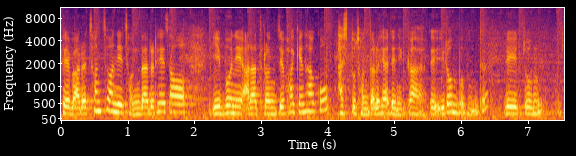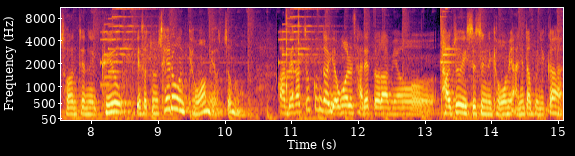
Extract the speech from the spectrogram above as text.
제 말을 천천히 전달을 해서 이분이 알아들었는지 확인하고 다시 또 전달을 해야 되니까 이제 이런 부분들이 좀 저한테는 교육에서 좀 새로운 경험이었죠, 뭐. 아, 내가 조금 더 영어를 잘했더라면 자주 있을 수 있는 경험이 아니다 보니까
